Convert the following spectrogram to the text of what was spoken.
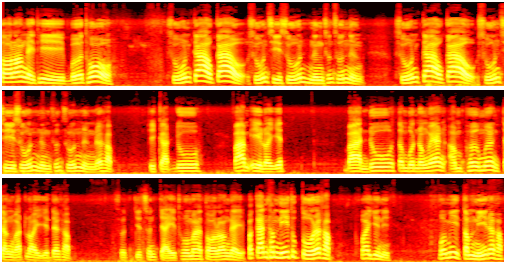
ต่อรองได้ที่เบอร์โทร0 9 9 0 4 0 1 0 0 1 0 9 9 0 4 0 1 0 0 1 นะครับ พิกัดอยู่ฟาร์มเอรอยเอ็ดบ้านดูตำบลหนองแวงอำเภอเมืองจังหวัดรอยเอ็ดนะครับ สนจิตสนใจโทรมาต่อรองได้ประกันทำนี้ทุกตัวนะครับควายยืนนี่ บ่มีตำหนินะครับ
